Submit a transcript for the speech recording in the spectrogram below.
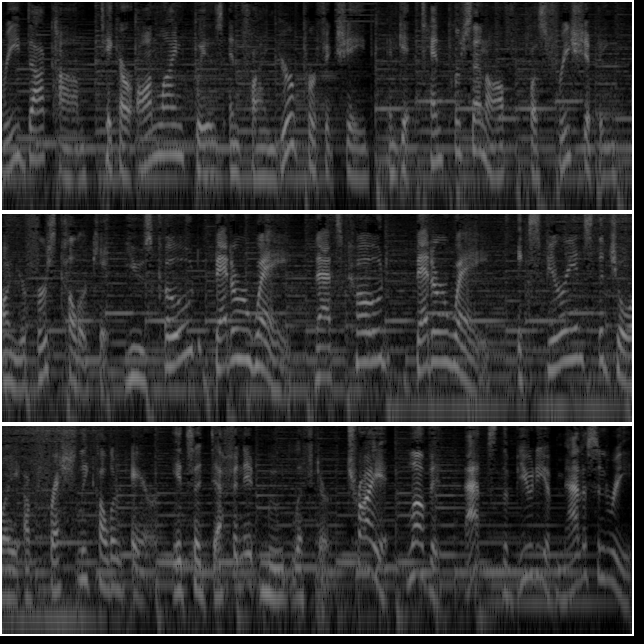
reed.com, take our online quiz, and find your perfect shade and get 10% off plus free shipping on your first color kit. Use code BETTERWAY. That's code BETTERWAY. Experience the joy of freshly colored hair. It's a definite mood lifter. Try it. Love it. That's the beauty of Madison Reed.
